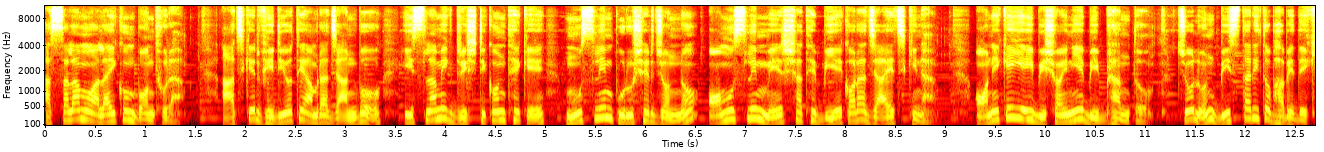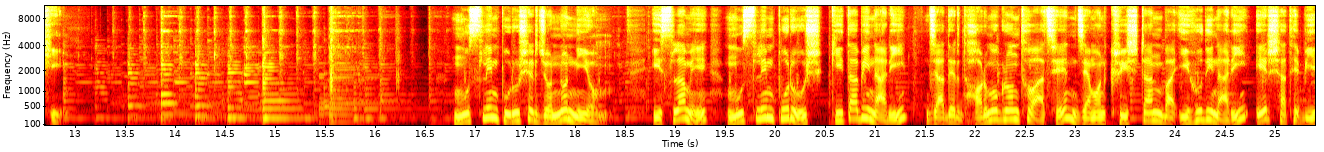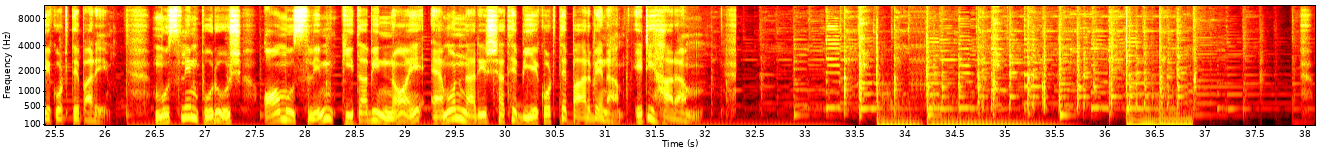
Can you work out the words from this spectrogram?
আসসালামু আলাইকুম বন্ধুরা। আজকের ভিডিওতে আমরা জানব ইসলামিক দৃষ্টিকোণ থেকে মুসলিম পুরুষের জন্য অমুসলিম মেয়ের সাথে বিয়ে করা জায়েজ কিনা। অনেকেই এই বিষয় নিয়ে বিভ্রান্ত। চলুন বিস্তারিতভাবে দেখি। মুসলিম পুরুষের জন্য নিয়ম। ইসলামে মুসলিম পুরুষ কিতাবী নারী যাদের ধর্মগ্রন্থ আছে, যেমন খ্রিস্টান বা ইহুদি নারী, এর সাথে বিয়ে করতে পারে। মুসলিম পুরুষ অমুসলিম কিতাবী নয়, এমন নারীর সাথে বিয়ে করতে পারবে না। এটি হারাম।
